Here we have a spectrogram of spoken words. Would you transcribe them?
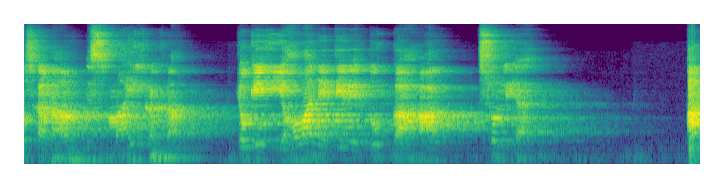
उसका नाम इस्माइल रखना, क्योंकि यहोवा ने तेरे दुख का हाल सुन लिया है। अब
